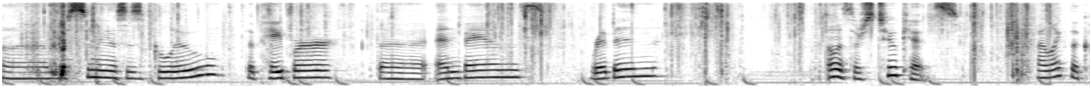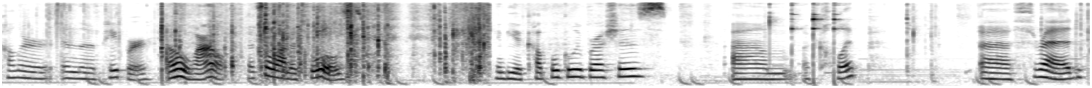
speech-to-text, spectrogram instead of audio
Um, I'm assuming this is glue, the paper, the end bands, ribbon. Oh, it's, there's two kits. I like the color in the paper. Oh, wow. That's a lot of tools. Maybe a couple glue brushes, um, a clip, a thread,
